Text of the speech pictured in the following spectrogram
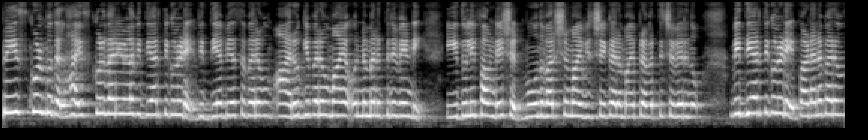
പ്രീ സ്കൂൾ മുതൽ ഹൈസ്കൂൾ വരെയുള്ള വിദ്യാർത്ഥികളുടെ വിദ്യാഭ്യാസപരവും ആരോഗ്യപരവുമായ ഉന്നമനത്തിന് വേണ്ടി ഈദുലി ഫൗണ്ടേഷൻ മൂന്ന് വർഷമായി വിജയകരമായി പ്രവർത്തിച്ചു വരുന്നു. വിദ്യാർത്ഥികളുടെ പഠനപരവും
